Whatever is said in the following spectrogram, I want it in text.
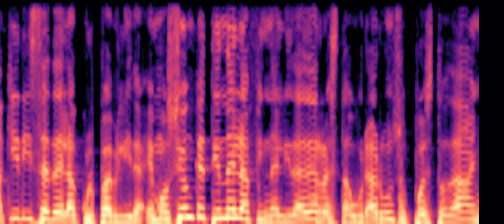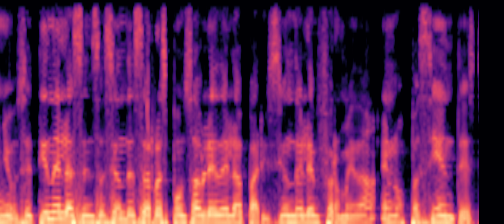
Aquí dice de la culpabilidad, emoción que tiene la finalidad de restaurar un supuesto daño, se tiene la sensación de ser responsable de la aparición de la enfermedad en los pacientes,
